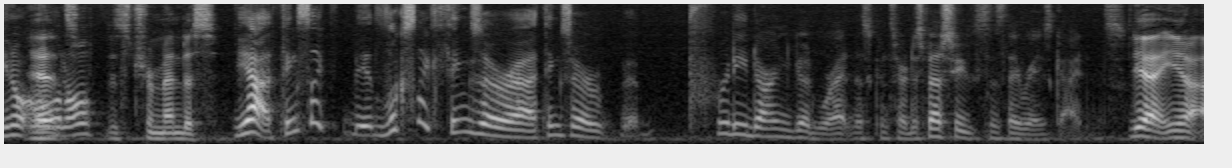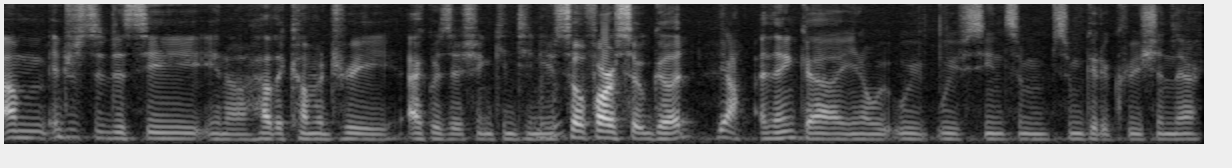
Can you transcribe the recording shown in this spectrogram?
you know, yeah, all in all, it's tremendous. Yeah, things like it looks like things are uh, things are pretty darn good where Aetna's concerned, especially since they raised guidance. Yeah, you know, I'm interested to see you know how the Coventry acquisition continues. Mm-hmm. So far, so good. Yeah, I think uh, you know we, we've seen some some good accretion there.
